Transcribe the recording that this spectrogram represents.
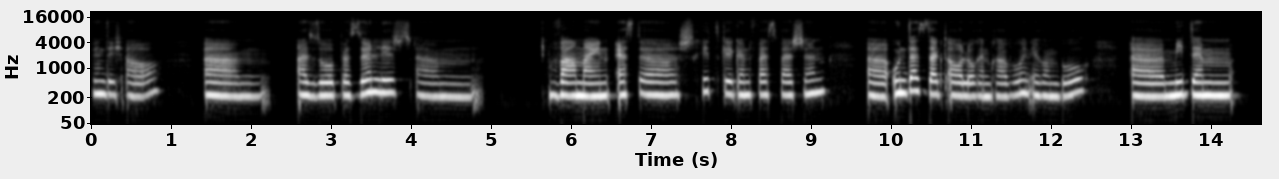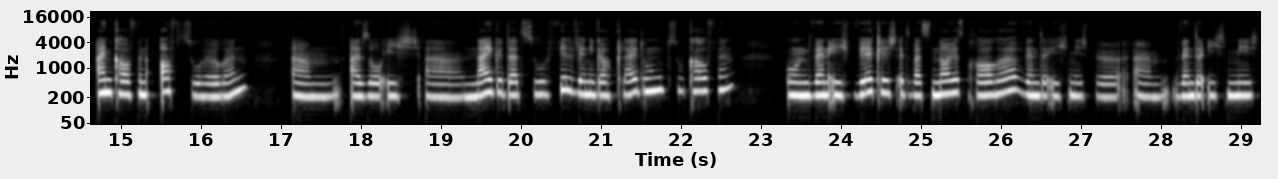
finde ich auch. Ähm, also persönlich ähm, war mein erster Schritt gegen Fast Fashion, äh, und das sagt auch Lauren Bravo in ihrem Buch, äh, mit dem Einkaufen aufzuhören. Ähm, also ich äh, neige dazu, viel weniger Kleidung zu kaufen. Und wenn ich wirklich etwas Neues brauche, wende ich mich, für, ähm, wende ich mich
